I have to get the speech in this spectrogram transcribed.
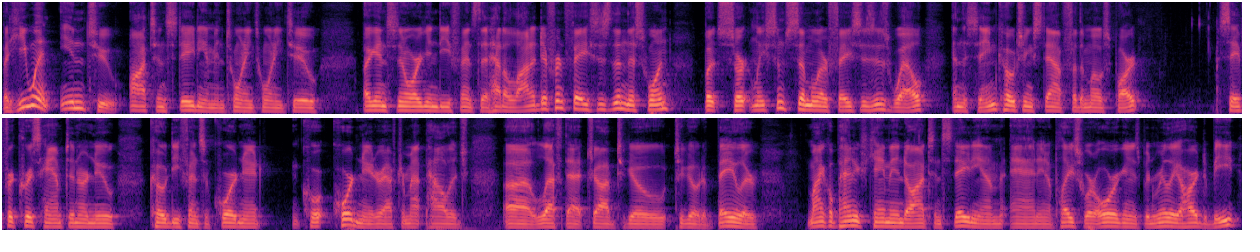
But he went into Autzen Stadium in 2022 against an Oregon defense that had a lot of different faces than this one, but certainly some similar faces as well, and the same coaching staff for the most part. Save for Chris Hampton, our new co-defensive coordinator, co- coordinator after Matt Powledge uh, left that job to go to go to Baylor. Michael Penix came into Autzen Stadium, and in a place where Oregon has been really hard to beat,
